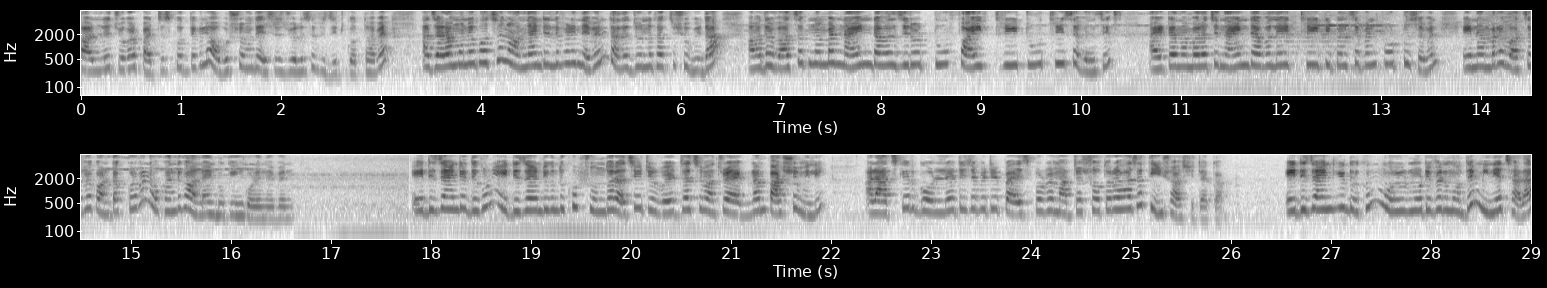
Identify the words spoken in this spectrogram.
পারলে চোখার পারচেস করতে গেলে অবশ্যই আমাদের এস এস জুয়েলার্সে ভিজিট করতে হবে। আর যারা মনে করছেন অনলাইন ডেলিভারি নেবেন, তাদের জন্য থাকছে সুবিধা। আমাদের WhatsApp number nine double zero two five three two three seven six আর এটা নাম্বার হচ্ছে nine double eight three triple seven four two seven এই নাম্বারে হোয়াটসঅ্যাপে কন্ট্যাক্ট করবেন, ওখান থেকে অনলাইন বুকিং করে নেবেন। এই ডিজাইনটি দেখুন, এই ডিজাইনটি কিন্তু খুব সুন্দর আছে, এটির ওয়েট যাচ্ছে মাত্র এক গ্রাম পাঁচশো মিলি। আর আজকের গোল্ড রেট হিসেবে এটির প্রাইস পড়বে মাত্র সতেরো হাজার তিনশো আশি টাকা। এই ডিজাইনটি দেখুন, ময়ূর মোটিভের মধ্যে মিনে ছাড়া।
